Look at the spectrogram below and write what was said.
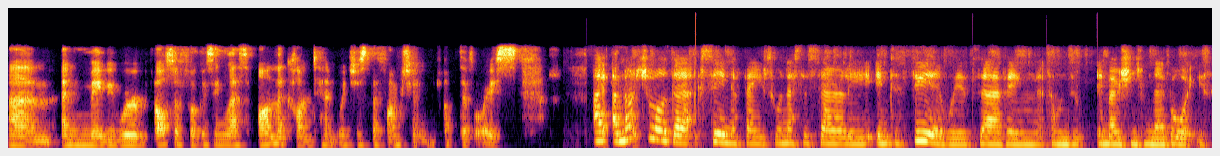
Um, and maybe we're also focusing less on the content, which is the function of the voice. I, am not sure that seeing a face will necessarily interfere with observing someone's emotions from their voice,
